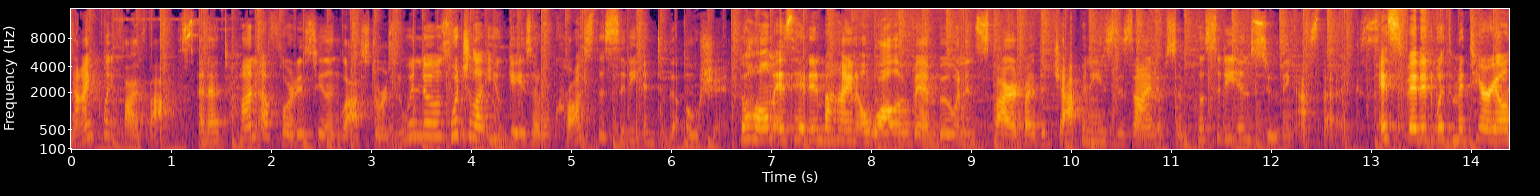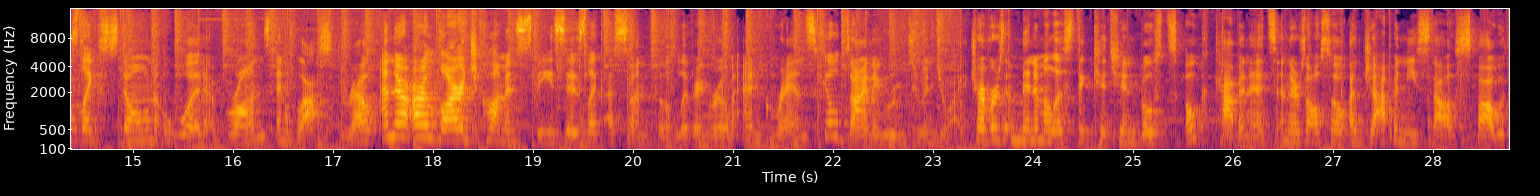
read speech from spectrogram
9.5 baths, and a ton of floor-to-ceiling glass doors and windows, which let you gaze out across the city into the ocean. The home is hidden behind a wall of bamboo and inspired by the Japanese design of simplicity and soothing aesthetics. It's fitted with materials like stone, wood, bronze, and glass throughout, and there are large common spaces like a sun-filled living room and grand scale dining room to enjoy. Trevor's minimalistic kitchen boasts oak cabinets, and there's also a Japanese-style spa with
